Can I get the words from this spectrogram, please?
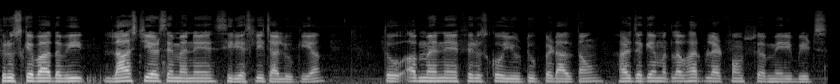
फिर उसके बाद अभी लास्ट ईयर से मैंने सीरियसली चालू किया। तो अब मैंने फिर उसको यूट्यूब पे डालता हूँ। हर जगह मतलब हर प्लेटफॉर्म्स पे अब मेरी बीट्स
